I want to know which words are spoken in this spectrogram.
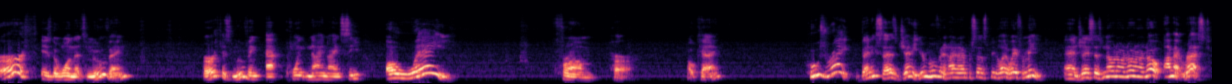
Earth is the one that's moving. Earth is moving at 0.99c away from her. Okay? Who's right? Benny says, Jenny, you're moving at 99% of the speed of light away from me. And Jenny says, no, no, no, no, no, I'm at rest.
